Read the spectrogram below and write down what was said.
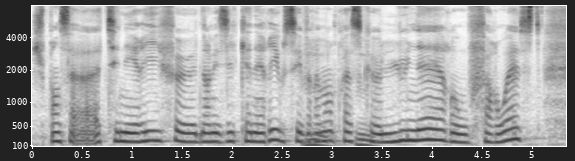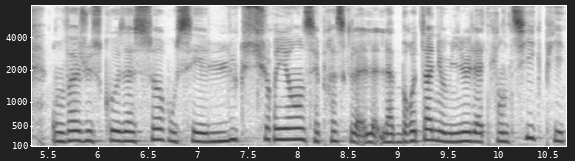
je pense à, Tenerife, euh, dans les îles Canaries, où c'est mmh, vraiment presque mmh. lunaire au Far West. On va jusqu'aux Açores, où c'est luxuriant, c'est presque la, Bretagne au milieu de l'Atlantique. Puis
